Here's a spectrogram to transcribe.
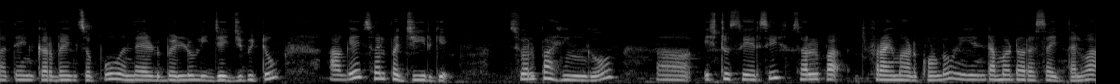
ಮತ್ತು ಇನ್ನು ಕರ್ಬೇವಿನ ಸೊಪ್ಪು ಒಂದೆರಡು ಬೆಳ್ಳುಳ್ಳಿ ಜಜ್ಜಿಬಿಟ್ಟು, ಹಾಗೆ ಸ್ವಲ್ಪ ಜೀರಿಗೆ, ಸ್ವಲ್ಪ ಹಿಂಗು ಇಷ್ಟು ಸೇರಿಸಿ ಸ್ವಲ್ಪ ಫ್ರೈ ಮಾಡಿಕೊಂಡು, ಈ ಟೊಮೆಟೊ ರಸ ಇತ್ತಲ್ವಾ,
